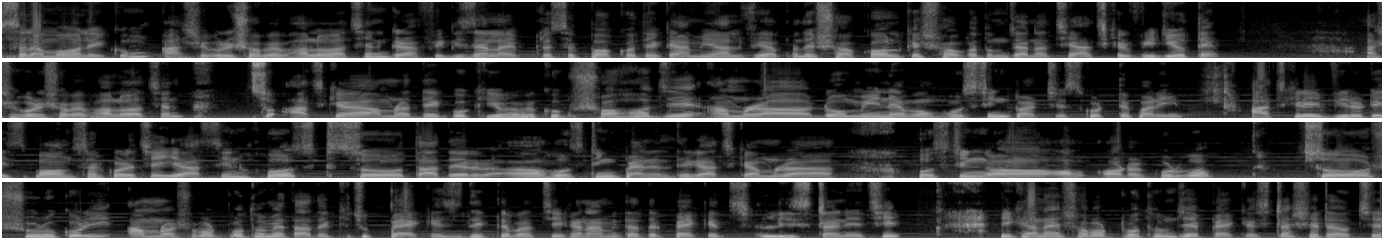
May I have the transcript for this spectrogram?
আসসালামু আলাইকুম। আশা করি সবাই ভালো আছেন। গ্রাফিক ডিজাইন লাইভ ক্লাসের পক্ষ থেকে আমি আলফি আপনাদের সকলকে স্বাগতম জানাচ্ছি আজকের ভিডিওতে। আশা করি সবাই ভালো আছেন। সো আজকে আমরা দেখব কীভাবে খুব সহজে আমরা ডোমিন এবং হোস্টিং পারচেস করতে পারি। আজকের এই ভিডিওটি স্পন্সর করেছে ইয়াসিন হোস্ট সো তাদের হোস্টিং প্যানেল থেকে আজকে আমরা হোস্টিং অর্ডার করব। সো শুরু করি। আমরা সবার প্রথমে তাদের কিছু প্যাকেজ দেখতে পাচ্ছি এখানে। আমি তাদের প্যাকেজ লিস্টটা নিয়েছি এখানে সবার প্রথম যে প্যাকেজটা সেটা হচ্ছে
